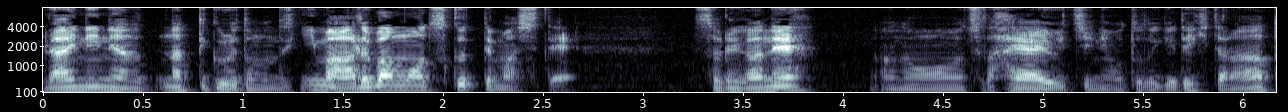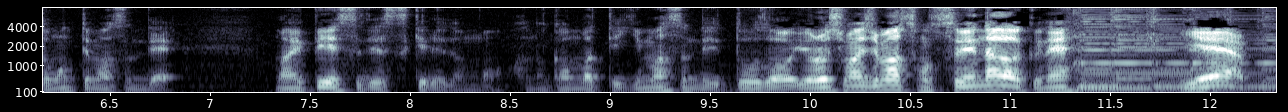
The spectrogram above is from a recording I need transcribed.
来年にはなってくると思うんですけど、今アルバムを作ってまして、それがね、あのちょっと早いうちにお届けできたらなと思ってますんで、マイペースですけれども、あの、頑張っていきますんで、どうぞよろしくお願いします。もう末永くね。イエー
